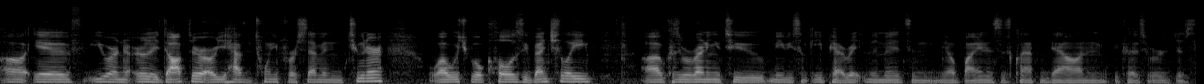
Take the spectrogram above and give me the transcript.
uh, if you are an early adopter or you have the 24/7 tuner well, which will close eventually because uh, we're running into maybe some API rate limits and you know Binance is clamping down and because we're just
